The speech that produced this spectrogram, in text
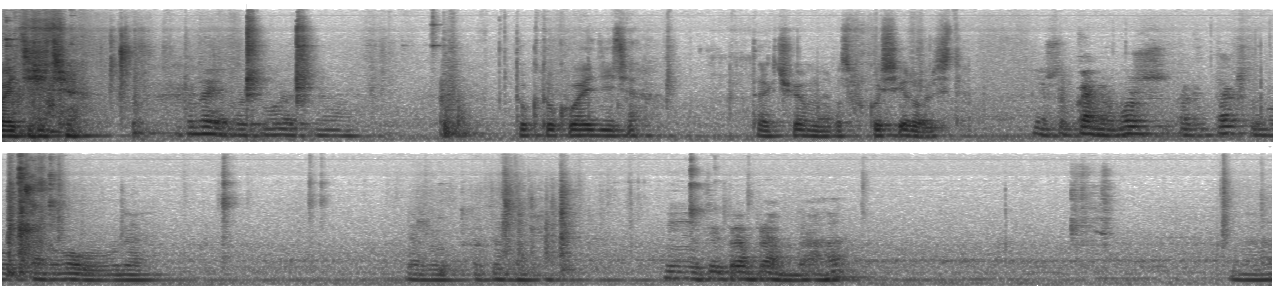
Войдите. Куда я? Тук-тук, войдите. Так, что мы расфокусировались-то? Не, чтобы камеру можешь как-то так, чтобы камеру голову, да. Даже вот как-то так. Не, не, ты прям, прям, да, ага. Да.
